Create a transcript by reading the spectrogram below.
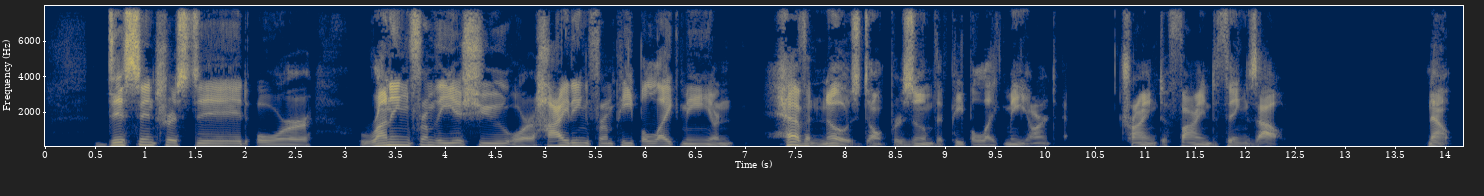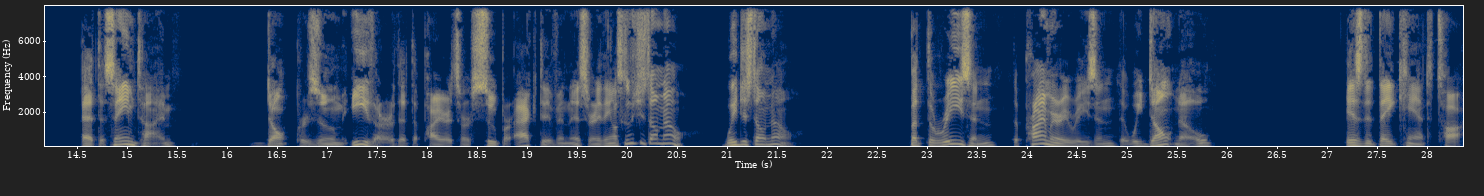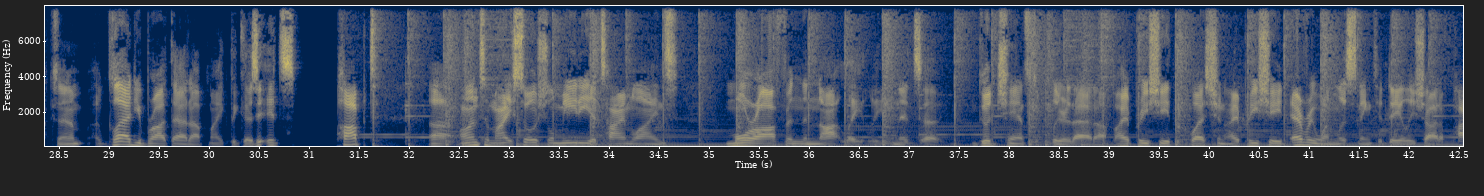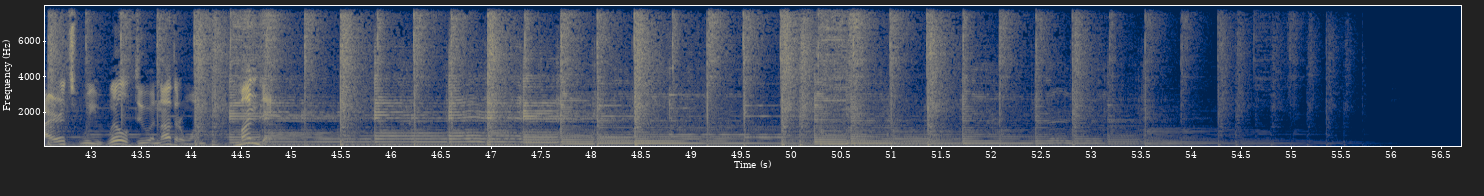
disinterested or running from the issue or hiding from people like me. And heaven knows, don't presume that people like me aren't trying to find things out. Now, at the same time, don't presume either that the pirates are super active in this or anything else because we just don't know. We just don't know. But the reason, the primary reason that we don't know is that they can't talk. And I'm, glad you brought that up, Mike, because it's popped uh, onto my social media timelines more often than not lately. And it's a good chance to clear that up. I appreciate the question. I appreciate everyone listening to Daily Shot of Pirates. We will do another one Monday.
